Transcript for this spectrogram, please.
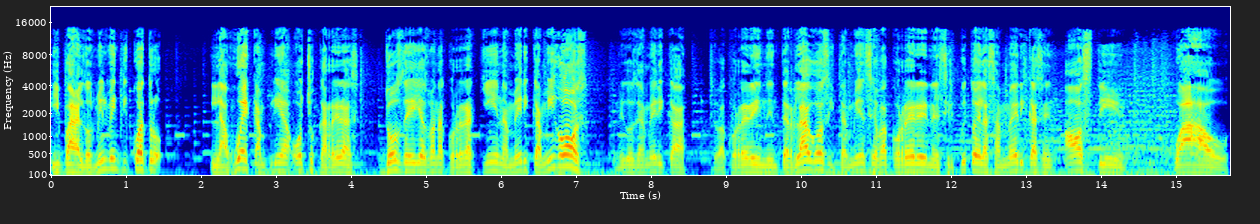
Y para el 2024 la WEC amplía 8 carreras Dos de ellas van a correr aquí en América, amigos. Amigos de América, se va a correr en Interlagos y también se va a correr en el Circuito de las Américas en Austin. ¡Wow!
